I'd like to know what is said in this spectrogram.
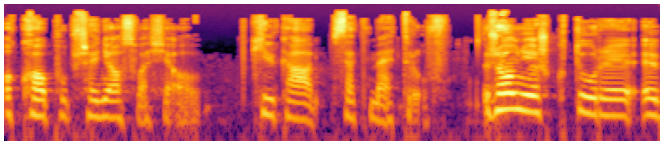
okopu przeniosła się o kilkaset metrów. Żołnierz, który y,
